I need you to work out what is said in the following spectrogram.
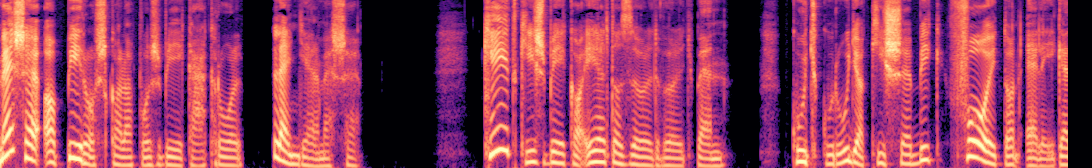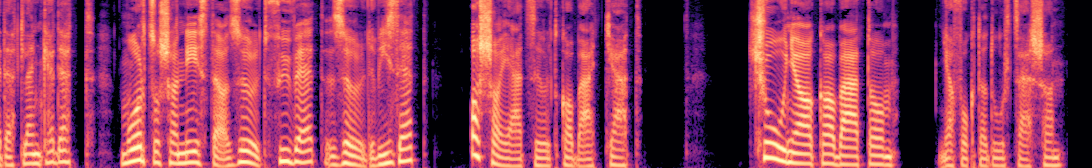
Mese a piros kalapos békákról, lengyel mese. Két kis béka élt a zöld völgyben. úgy a kisebbik folyton elégedetlenkedett, morcosan nézte a zöld füvet, zöld vizet, a saját zöld kabátját. Csúnya a kabátom, nyafogta durcásan.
